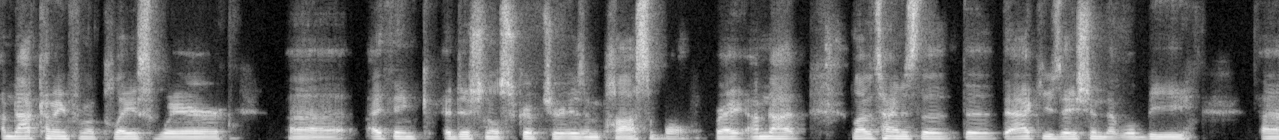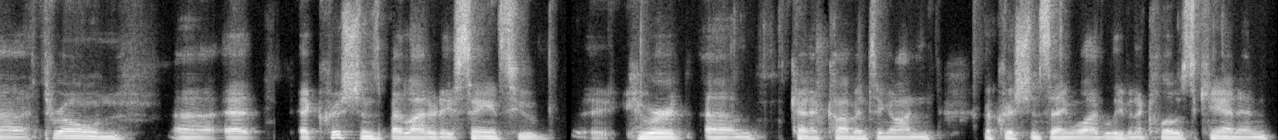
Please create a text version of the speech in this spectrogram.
I'm not coming from a place where uh, I think additional scripture is impossible, right? I'm not. A lot of times, the the, the accusation that will be uh, thrown uh, at at Christians by Latter Day Saints who who are um, kind of commenting on a Christian saying, "Well, I believe in a closed canon."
